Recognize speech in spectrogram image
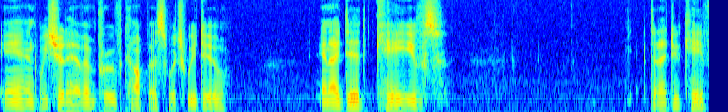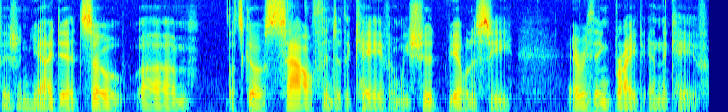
and we should have improved compass, which we do. And I did caves. Did I do cave vision? Yeah, I did. So um, let's go south into the cave and we should be able to see everything bright in the cave.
